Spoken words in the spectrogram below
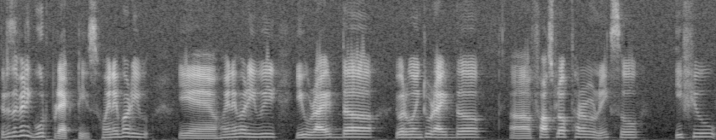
That is a very good practice whenever you yeah, whenever you you write the you are going to write the uh, first law of thermodynamics so if you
